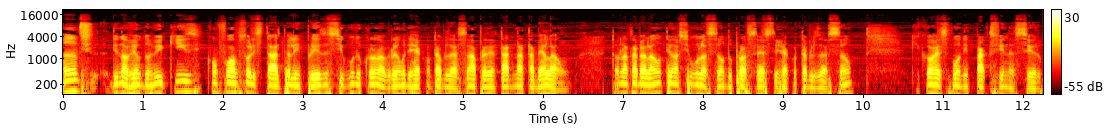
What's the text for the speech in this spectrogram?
antes de novembro de 2015, conforme solicitado pela empresa, segundo o cronograma de recontabilização apresentado na tabela 1. Então, na tabela 1 tem uma simulação do processo de recontabilização, que corresponde ao impacto financeiro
